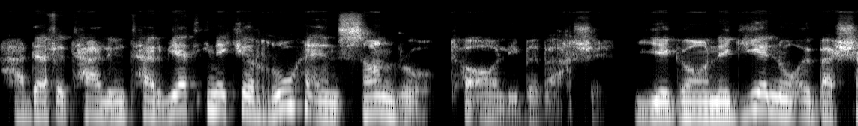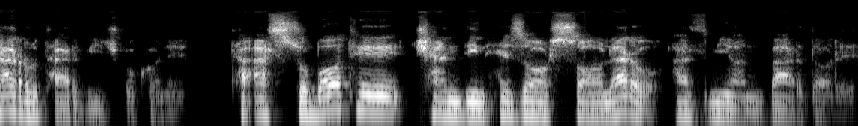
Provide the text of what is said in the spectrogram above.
هدف تعلیم تربیت اینه که روح انسان رو تعالی ببخشه. یگانگی نوع بشر رو ترویج بکنه. تعصبات چندین هزار ساله رو از میان برداره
